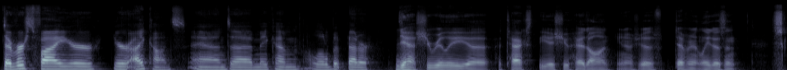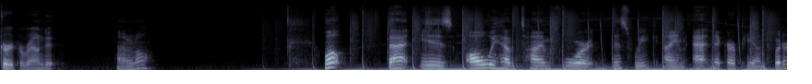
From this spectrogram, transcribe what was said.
diversify your, your icons and uh, make them a little bit better. Yeah, she really uh, attacks the issue head on. You know, she definitely doesn't skirt around it. Not at all. Well, that is all we have time for this week. I am at NickRP on Twitter.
